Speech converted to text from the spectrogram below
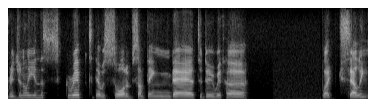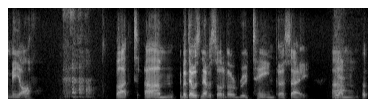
originally in the script. There was sort of something there to do with her, like selling me off. but um, but there was never sort of a routine per se. Um, yeah. But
